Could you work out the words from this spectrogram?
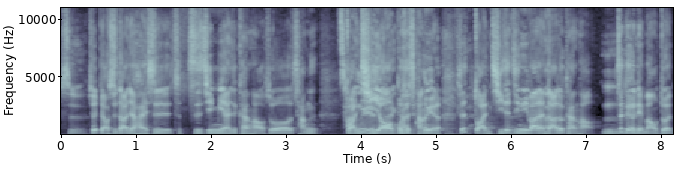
是所以表示大家还是资金面还是看好，说长短期哦不是长远了，是短期的经济发展，大家都看好。嗯这个有点矛盾，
